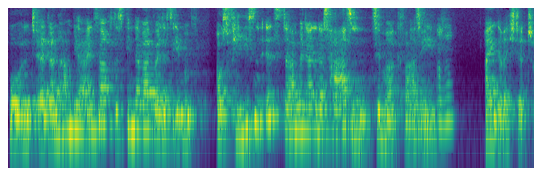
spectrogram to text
Und äh, dann haben wir einfach das Kinderbad, weil das eben aus Fliesen ist, da haben wir dann das Hasenzimmer quasi eingerichtet.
